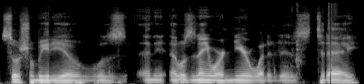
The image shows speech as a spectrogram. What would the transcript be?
Social media was any it wasn't anywhere near what it is today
